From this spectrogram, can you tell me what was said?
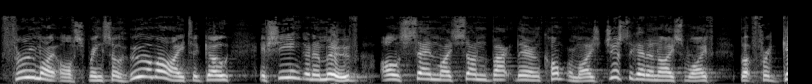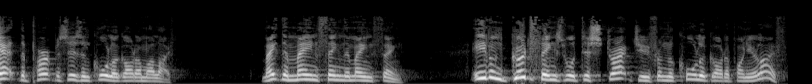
through my offspring. So who am I to go, if she ain't gonna move, I'll send my son back there and compromise just to get a nice wife, but forget the purposes and call of God on my life. Make the main thing the main thing. Even good things will distract you from the call of God upon your life.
